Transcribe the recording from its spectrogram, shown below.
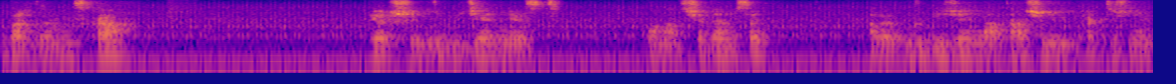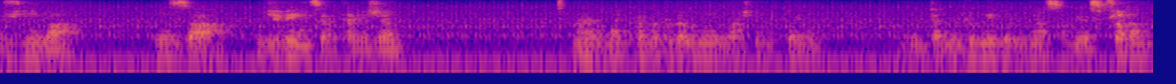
bardzo niska. Pierwszy i drugi dzień jest ponad 700, ale drugi dzień lata, czyli praktycznie żniwa, jest za 900, także e, najprawdopodobniej właśnie tutaj tego drugiego dnia sobie sprzedam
